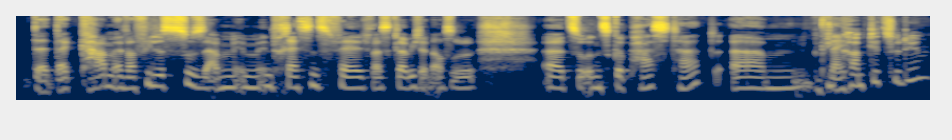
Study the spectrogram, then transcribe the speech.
da, da kam einfach vieles zusammen im Interessensfeld, was, glaube ich, dann auch so äh, zu uns gepasst hat. Ähm, Wie kamt ihr zu dem?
